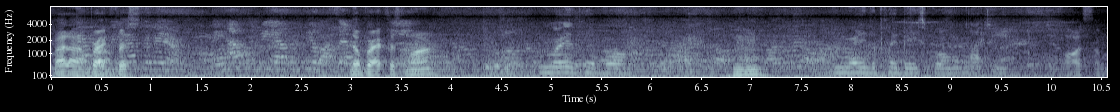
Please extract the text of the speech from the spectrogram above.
But um, breakfast? No breakfast tomorrow? I'm ready to play ball. Hmm? I'm ready to play baseball not eat. Awesome.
